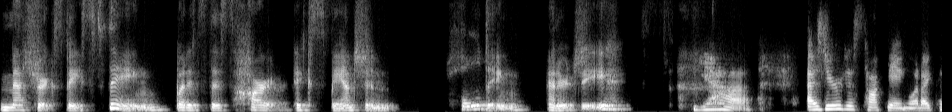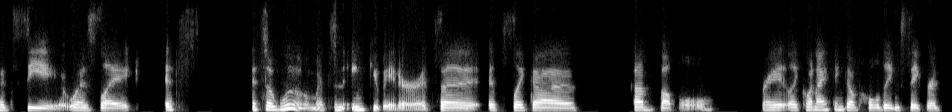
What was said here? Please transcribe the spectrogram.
metrics based thing, but it's this heart expansion holding energy. Yeah. As you were just talking, what I could see was like it's it's a womb, it's an incubator, it's a it's like a a bubble, right? Like when I think of holding sacred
